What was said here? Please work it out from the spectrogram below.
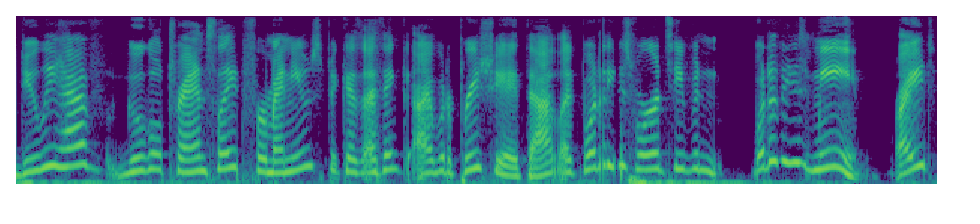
do we have Google Translate for menus? Because I think I would appreciate that. Like, what do these words even, what do these mean, right?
